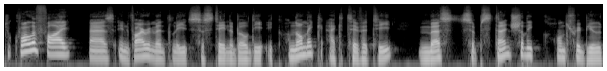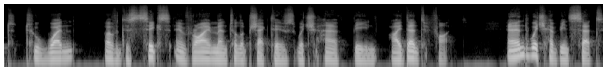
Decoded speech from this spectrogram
To qualify as environmentally sustainable, the economic activity must substantially contribute to one of the six environmental objectives which have been identified and which have been set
